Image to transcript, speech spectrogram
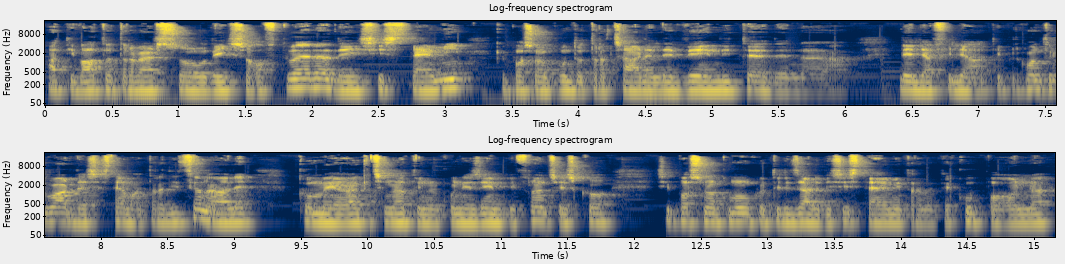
attivato attraverso dei software, dei sistemi che possono appunto tracciare le vendite del, degli affiliati. Per quanto riguarda il sistema tradizionale, come anche accennato in alcuni esempi Francesco, si possono comunque utilizzare dei sistemi tramite coupon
